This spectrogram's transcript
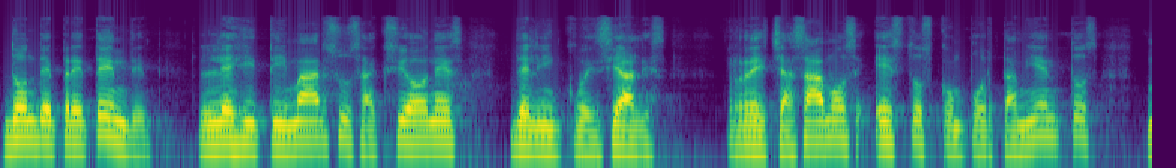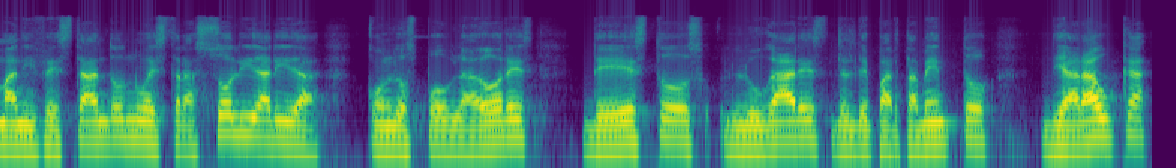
donde pretenden legitimar sus acciones delincuenciales. Rechazamos estos comportamientos manifestando nuestra solidaridad con los pobladores de estos lugares del departamento de Arauca.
